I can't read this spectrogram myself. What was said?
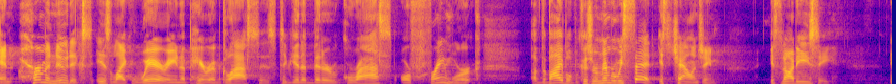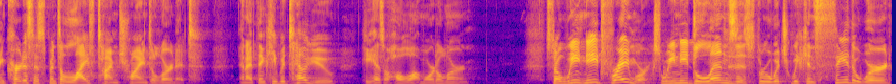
And hermeneutics is like wearing a pair of glasses to get a better grasp or framework of the Bible. Because remember, we said it's challenging, it's not easy. And Curtis has spent a lifetime trying to learn it. And I think he would tell you he has a whole lot more to learn. So we need frameworks, we need lenses through which we can see the word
